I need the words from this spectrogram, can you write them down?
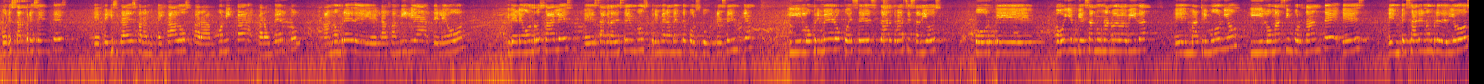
por, por estar presentes. Eh, felicidades para mis ahijados, para Mónica, para Humberto. A nombre de la familia de León y de León Rosales, les agradecemos primeramente por su presencia. Y lo primero pues es dar gracias a Dios porque hoy empiezan una nueva vida en matrimonio y lo más importante es empezar en nombre de Dios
